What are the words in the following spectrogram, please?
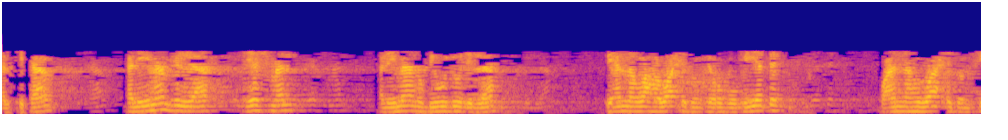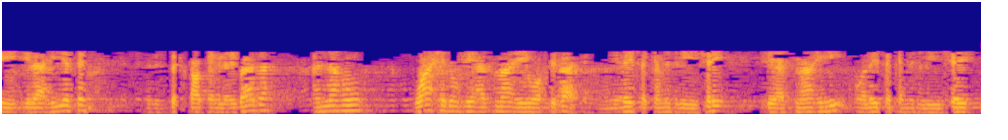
الكتاب. الإيمان بالله يشمل الإيمان بوجود الله بأن الله واحد في ربوبيته وأنه واحد في إلهيته باستحقاقه العبادة أنه واحد في أسمائه وصفاته يعني ليس كمثله شيء في أسمائه وليس كمثله شيء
